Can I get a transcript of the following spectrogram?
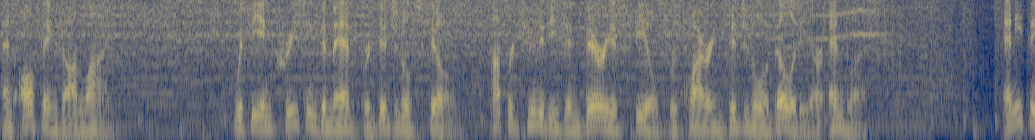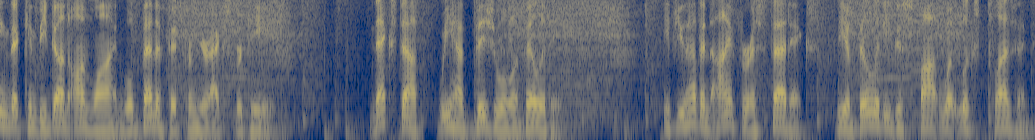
and all things online. With the increasing demand for digital skills, opportunities in various fields requiring digital ability are endless. Anything that can be done online will benefit from your expertise. Next up, we have visual ability. If you have an eye for aesthetics, the ability to spot what looks pleasant,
